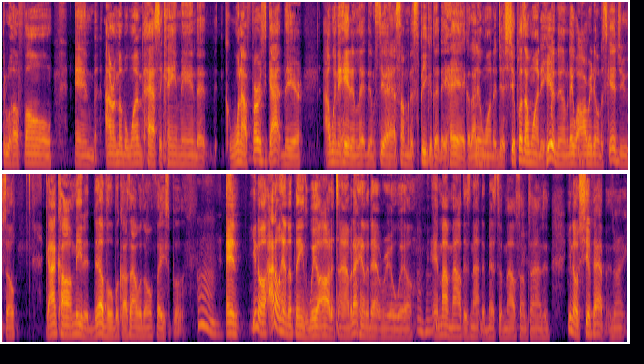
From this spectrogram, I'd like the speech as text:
through her phone. And I remember one pastor came in that when I first got there, I went ahead and let them still have some of the speakers that they had because I didn't want to just ship. Plus, I wanted to hear them. They were already on the schedule. So God called me the devil because I was on Facebook. Mm. And you know, I don't handle things well all the time, but I handle that real well. Mm-hmm. And my mouth is not the best of mouth sometimes. And you know, shift happens, right?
